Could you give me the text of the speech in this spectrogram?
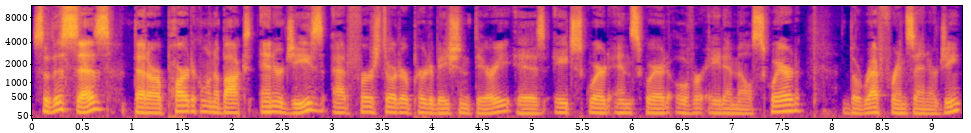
So this says that our particle in a box energies at first order perturbation theory is h squared n squared over 8ml squared, the reference energy,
